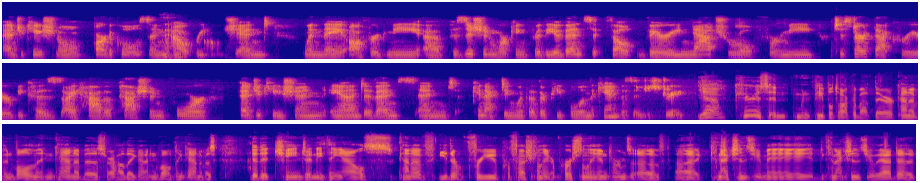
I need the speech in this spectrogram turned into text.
educational articles and Mhm. outreach. And when they offered me a position working for the events, it felt very natural for me to start that career because I have a passion for education and events and connecting with other people in the cannabis industry. Yeah, I'm curious. In, when people talk about their kind of involvement in cannabis or how they got involved in cannabis, did it change anything else, kind of either for you professionally or personally, in terms of uh, connections you made, connections you had to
